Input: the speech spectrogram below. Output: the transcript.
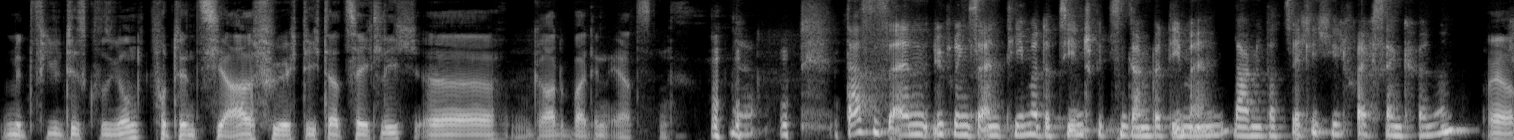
mit viel Diskussionspotenzial fürchte ich tatsächlich, äh, gerade bei den Ärzten. Ja. Das ist ein, übrigens ein Thema der Zehenspitzengang, bei dem Einlagen tatsächlich hilfreich sein können. Ja.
